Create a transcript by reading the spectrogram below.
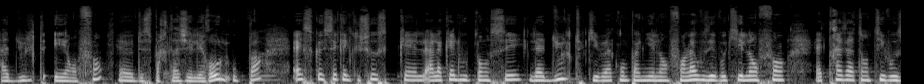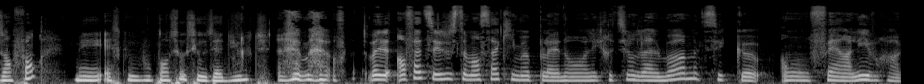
adultes et enfants, euh, de se partager les rôles ou pas. Est-ce que c'est quelque chose à laquelle vous pensez, l'adulte qui va accompagner l'enfant? Là, vous évoquiez l'enfant, être très attentif aux enfants, mais est-ce que vous pensez aussi aux adultes Ben, en fait, c'est justement ça qui me plaît dans l'écriture de l'album, c'est que on fait un livre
